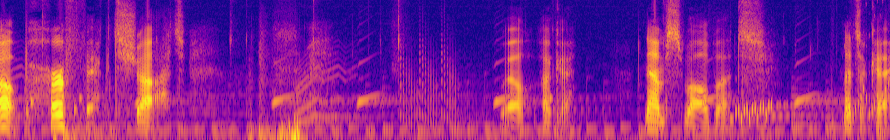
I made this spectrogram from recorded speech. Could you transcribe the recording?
Oh, perfect shot. Well, okay. Now I'm small, but that's okay.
